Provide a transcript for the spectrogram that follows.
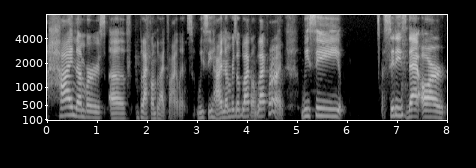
high numbers of black on black violence. We see high numbers of black on black crime. We see cities that are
